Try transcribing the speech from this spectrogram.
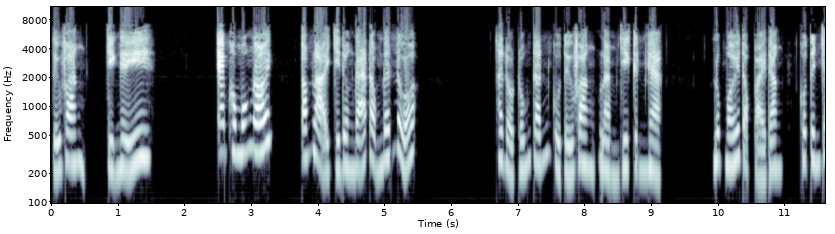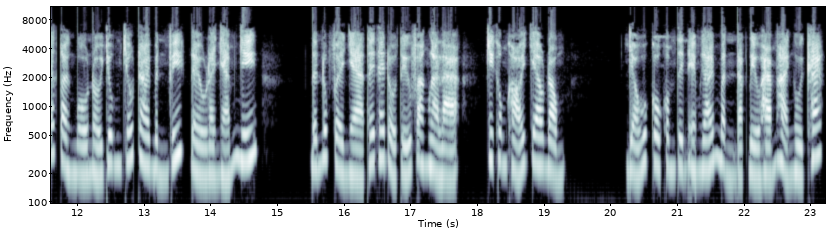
Tiểu Văn, chị nghĩ... Em không muốn nói. Tóm lại chị đừng đá động đến nữa. Thái độ trốn tránh của Tiểu Văn làm Di kinh ngạc. Lúc mới đọc bài đăng, cô tin chắc toàn bộ nội dung cháu trai bình viết đều là nhảm nhí. Đến lúc về nhà thấy thái độ Tiểu Văn là lạ, Di không khỏi dao động. Dẫu cô không tin em gái mình đặt điều hãm hại người khác,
